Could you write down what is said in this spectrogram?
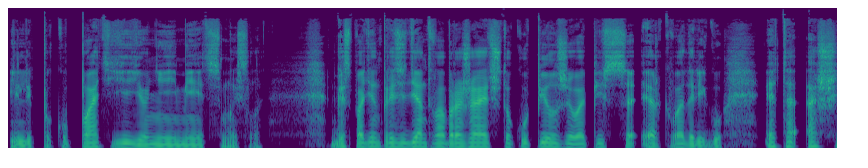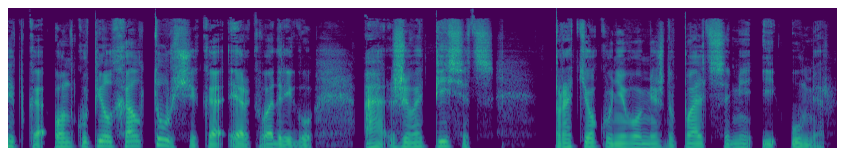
или покупать ее не имеет смысла. Господин президент воображает, что купил живописца Эр Квадригу. Это ошибка. Он купил халтурщика Эр Квадригу, а живописец протек у него между пальцами и умер.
